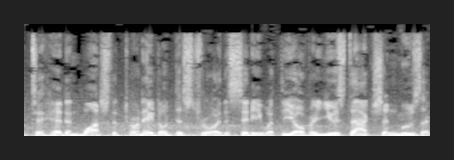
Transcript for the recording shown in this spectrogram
to hit and watch the tornado destroy the city with the overused action music.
